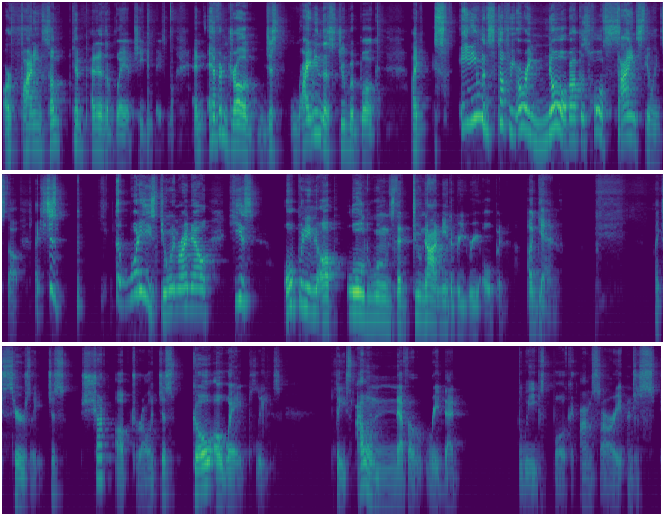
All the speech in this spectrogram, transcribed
or finding some competitive way of cheating baseball. And Evan Drellich just writing the stupid book, like, ain't even stuff we already know about this whole sign stealing stuff. Like, he's just, what he's doing right now, he's opening up old wounds that do not need to be reopened again. Like, seriously, just shut up, Drellich. Just go away, please. Please. I will never read that Dweeb's book. I'm sorry. I'm just,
